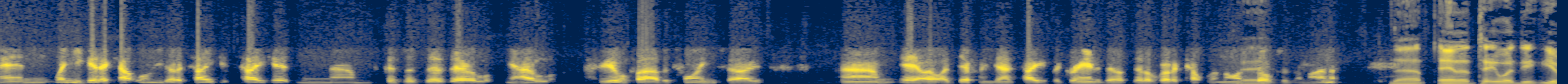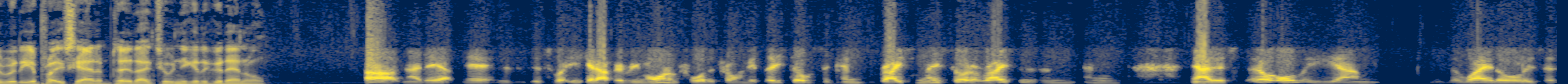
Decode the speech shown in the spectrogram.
and when you get a couple, you've got to take it, take it, and because um, they're, they're you know few and far between. So um, yeah, I definitely don't take it for granted that, that I've got a couple of nice yeah. dogs at the moment. No, and I tell you what, you, you really appreciate them too, don't you? When you get a good animal. Oh, no doubt. Yeah, it's what you get up every morning for to try and get these dogs that can race in these sort of races, and, and you know, there's all the um, the way it all is, that,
